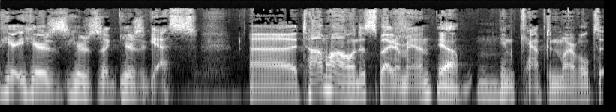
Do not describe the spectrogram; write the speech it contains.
Here, here's here's a, here's a guess. Uh, Tom Holland is Spider Man. Yeah. In Captain Marvel too.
